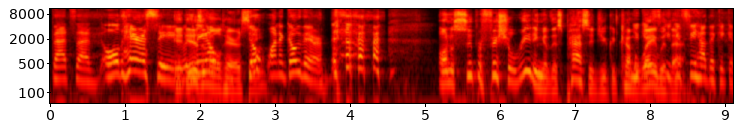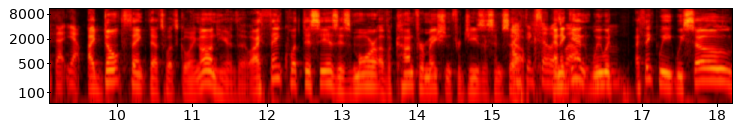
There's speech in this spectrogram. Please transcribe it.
that's an old heresy. It We is an old heresy. Don't want to go there. On a superficial reading of this passage, you could come You away could, with you that. could see how they could get that. Yeah. I don't think that's what's going on here, though. I think what this is is more of a confirmation for Jesus himself. I think so And as well. again, we would. Mm-hmm. I think we we so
